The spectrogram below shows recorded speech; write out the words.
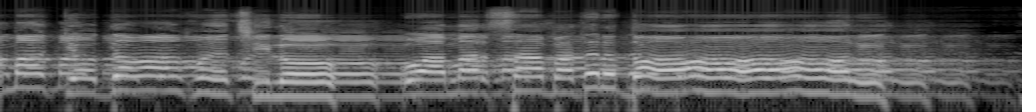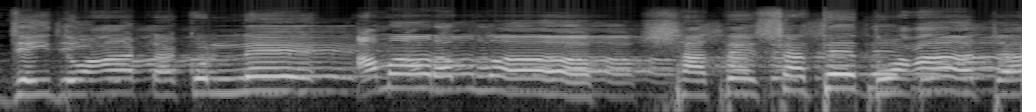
আমাকেও দেওয়া হয়েছিল। ও আমার সাহাবাদের দল যেই দোয়াটা করলে আমার আল্লাহ সাথে সাথে দোয়াটা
